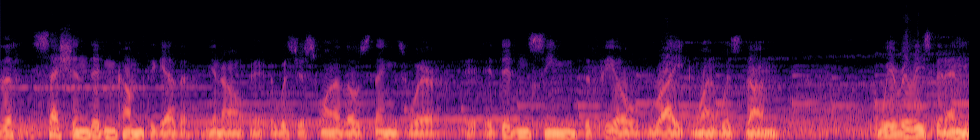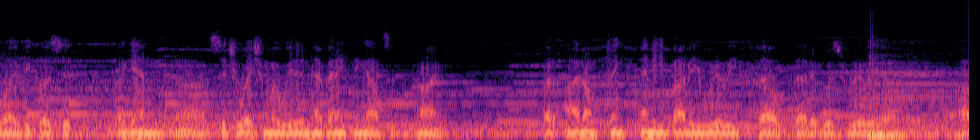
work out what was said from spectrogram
the session didn't come together. You know, it, it was just one of those things where it, didn't seem to feel right when it was done. We released it anyway because it, again, uh, a situation where we didn't have anything else at the time. But I don't think anybody really felt that it was really a, a,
